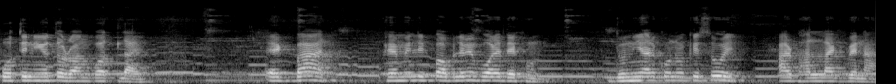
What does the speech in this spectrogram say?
প্রতিনিয়ত রং বদলায়। একবার ফ্যামিলির প্রবলেমে পড়ে দেখুন। দুনিয়ার কোনো কিছুই আর ভালো লাগবে না।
